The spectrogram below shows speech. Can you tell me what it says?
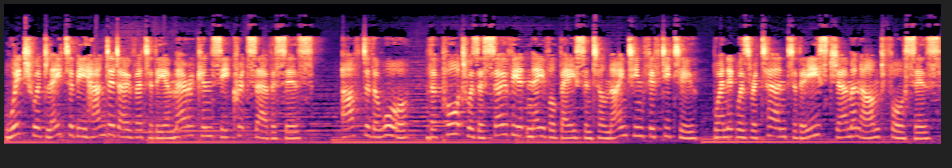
which would later be handed over to the American Secret Services. After the war, the port was a Soviet naval base until 1952, when it was returned to the East German Armed Forces.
